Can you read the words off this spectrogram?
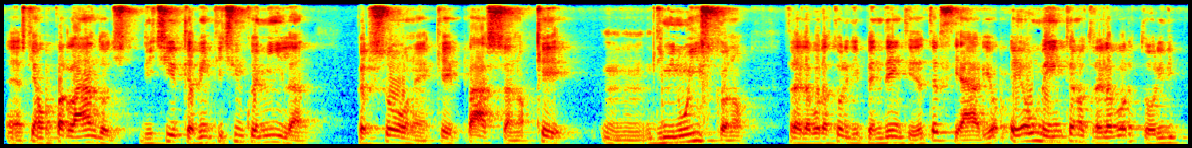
Eh, stiamo parlando di circa 25.000 persone che passano, che mh, diminuiscono tra i lavoratori dipendenti del terziario e aumentano tra i lavoratori di,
